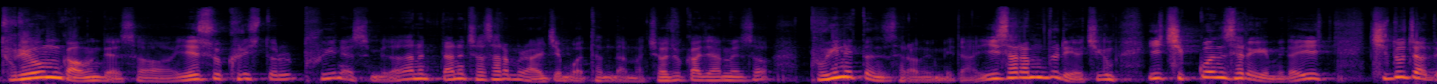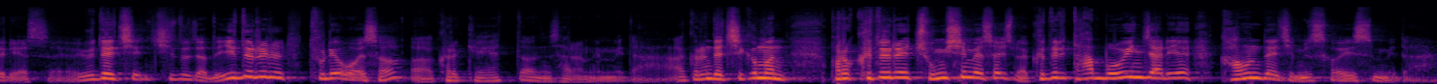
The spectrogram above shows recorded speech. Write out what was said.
두려움 가운데서 예수 그리스도를 부인했습니다. 나는, 나는 저 사람을 알지 못한다. 저주까지 하면서 부인했던 사람입니다. 이 사람들이에요. 지금 이 집권 세력입니다. 이 지도자들이었어요. 유대 지도자들. 이들을 두려워서 어, 그렇게 했던 사람입니다. 아, 그런데 지금은 바로 그들의 중심에 서 있습니다. 그들이 다 모인 자리에 가운데 지금 서 있습니다.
